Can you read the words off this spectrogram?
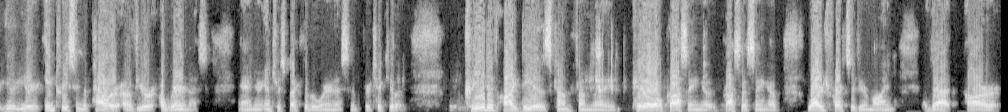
you're, you're increasing the power of your awareness and your introspective awareness in particular. Creative ideas come from the parallel processing of, processing of large parts of your mind that are,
